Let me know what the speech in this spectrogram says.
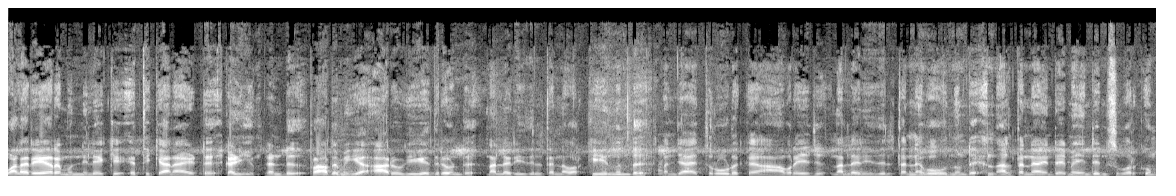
വളരെയേറെ മുന്നിലേക്ക് എത്തിക്കാനായിട്ട് കഴിയും. രണ്ട് പ്രാഥമിക ആരോഗ്യ കേന്ദ്രമുണ്ട്. നല്ല രീതിയിൽ തന്നെ വർക്ക് ചെയ്യുന്നുണ്ട്. പഞ്ചായത്ത് റോഡൊക്കെ ആവറേജ് നല്ല രീതിയിൽ തന്നെ പോകുന്നുണ്ട്. എന്നാൽ തന്നെ അതിന്റെ മെയിന്റെനൻസ് വർക്കും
